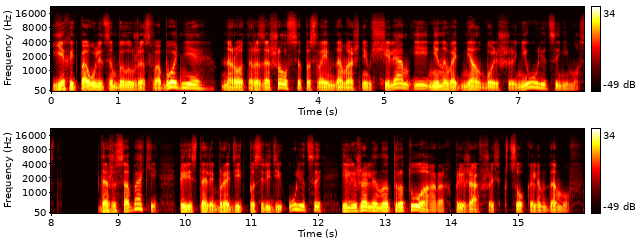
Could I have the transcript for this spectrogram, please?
Ехать по улицам было уже свободнее, народ разошелся по своим домашним щелям и не наводнял больше ни улицы, ни мост. Даже собаки перестали бродить посреди улицы и лежали на тротуарах, прижавшись к цоколям домов.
